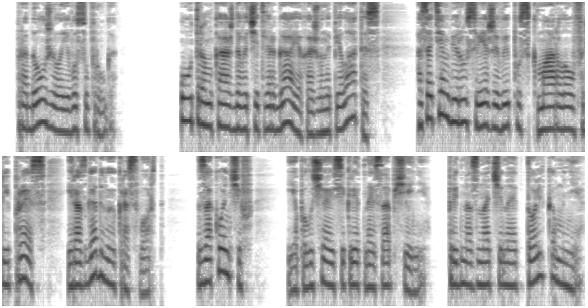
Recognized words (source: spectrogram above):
— продолжила его супруга. «Утром каждого четверга я хожу на пилатес, а затем беру свежий выпуск Марлоу Фри Пресс и разгадываю кроссворд. Закончив, я получаю секретное сообщение, предназначенное только мне.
